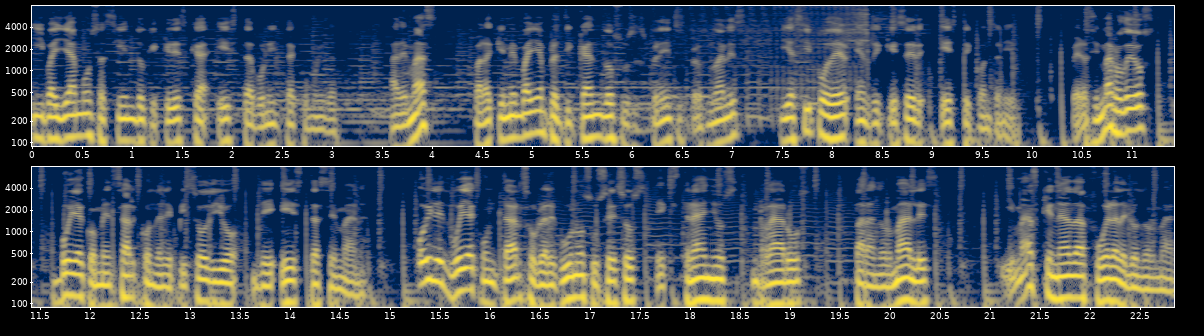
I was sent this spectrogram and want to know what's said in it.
y vayamos haciendo que crezca esta bonita comunidad. Además, para que me vayan platicando sus experiencias personales y así poder enriquecer este contenido. Pero sin más rodeos, voy a comenzar con el episodio de esta semana. Hoy les voy a contar sobre algunos sucesos extraños, raros, paranormales y más que nada fuera de lo normal.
